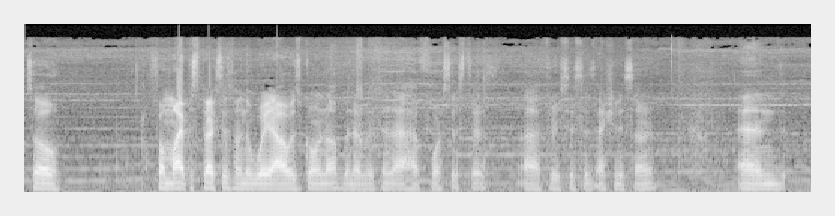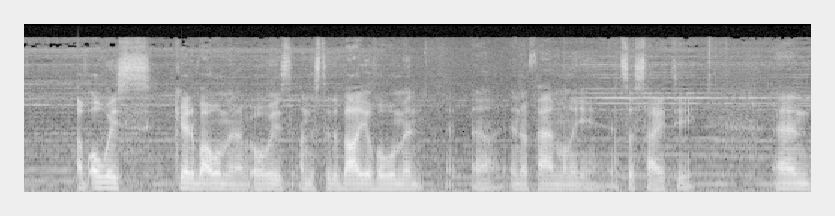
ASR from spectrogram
So, from my perspective, from the way I was growing up and everything, I have four sisters, uh, three sisters actually, sorry. And I've always cared about women. I've always understood the value of a woman uh, in a family, in society. And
